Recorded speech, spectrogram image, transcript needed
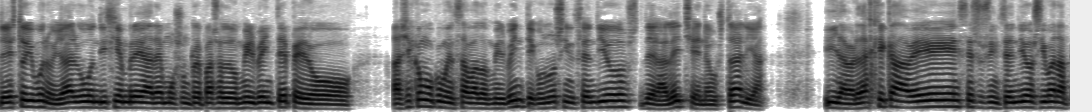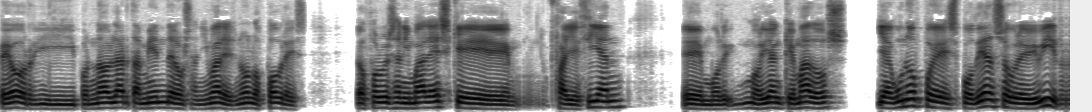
De esto, y bueno, ya luego en diciembre haremos un repaso de 2020, pero así es como comenzaba 2020, con unos incendios de la leche en Australia. Y la verdad es que cada vez esos incendios iban a peor, y por no hablar también de los animales, ¿no? Los pobres. Los pobres animales que fallecían, eh, morían quemados, y algunos pues podían sobrevivir.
